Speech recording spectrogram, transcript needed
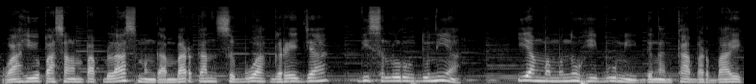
Wahyu pasal 14 menggambarkan sebuah gereja di seluruh dunia yang memenuhi bumi dengan kabar baik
